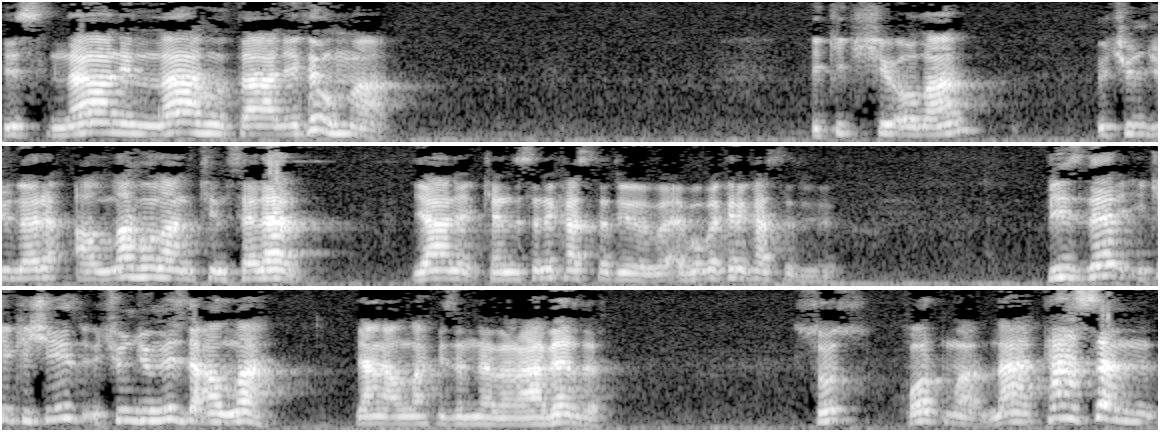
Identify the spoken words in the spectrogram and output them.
İsnanillahu thalithuhma İki kişi olan üçüncüleri Allah olan kimseler yani kendisini kastediyor ve Ebu Bekir'i kastediyor. Bizler iki kişiyiz, üçüncümüz de Allah. Yani Allah bizimle beraberdir. Sus, korkma. La tahsem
